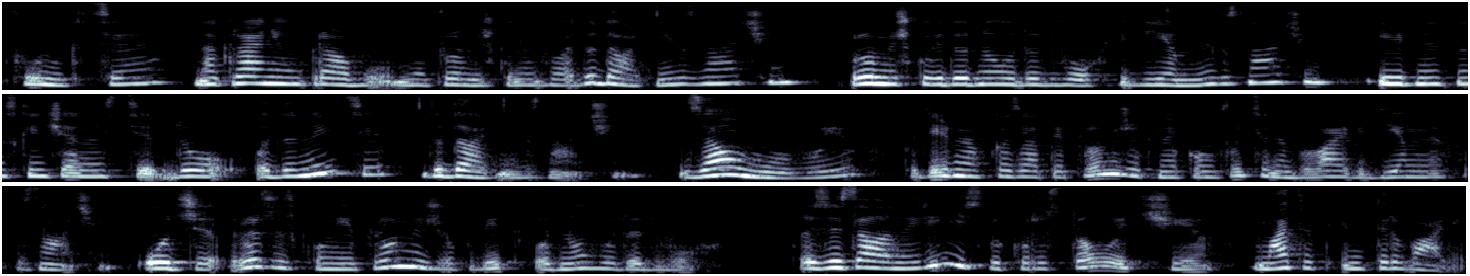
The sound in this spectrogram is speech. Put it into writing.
функція на крайньому правому проміжку набуває додатніх значень. Проміжку від 1 до 2 від'ємних значень і від мінус нескінченності до одиниці додатніх значень. За умовою потрібно вказати проміжок, на якому функція набуває від'ємних значень. Отже, розв'язком є проміжок від 1 до 2. Розв'язали нерівність, використовуючи метод інтервалів.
